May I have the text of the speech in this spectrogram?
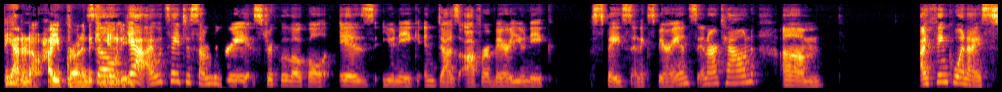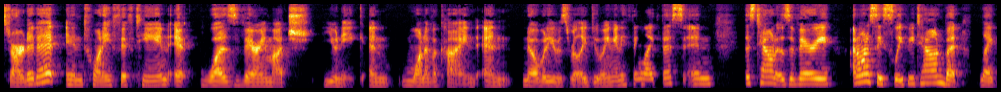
yeah i don't know how you've grown in the so, community yeah i would say to some degree strictly local is unique and does offer a very unique space and experience in our town um I think when I started it in 2015, it was very much unique and one of a kind. And nobody was really doing anything like this in this town. It was a very, I don't want to say sleepy town, but like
